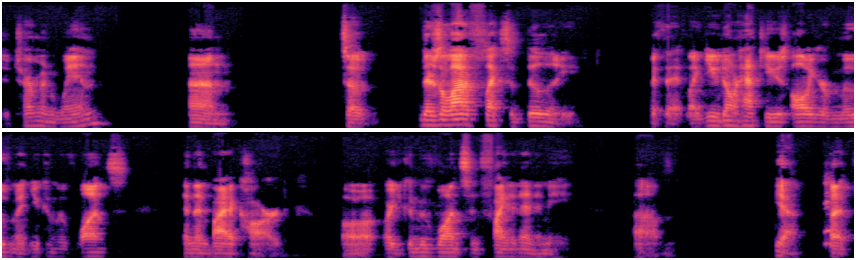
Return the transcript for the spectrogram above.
determine when. Um, so there's a lot of flexibility with it. Like you don't have to use all your movement. You can move once and then buy a card, or or you can move once and fight an enemy. Um, yeah, Yeah. but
